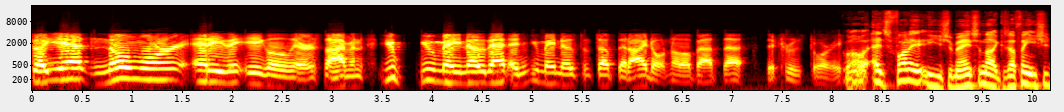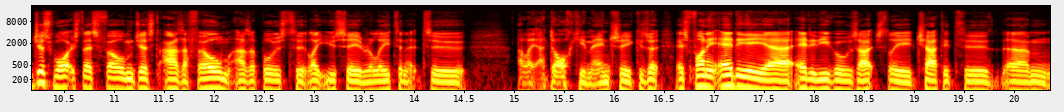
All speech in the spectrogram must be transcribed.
So yet, no more Eddie the Eagle there, Simon. You you may know that, and you may know some stuff that I don't know about the the true story. Well, it's funny you should mention that because I think you should just watch this film just as a film, as opposed to, like you say, relating it to a like a documentary because it, it's funny. Eddie uh, Eddie Eagles actually chatted to um,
